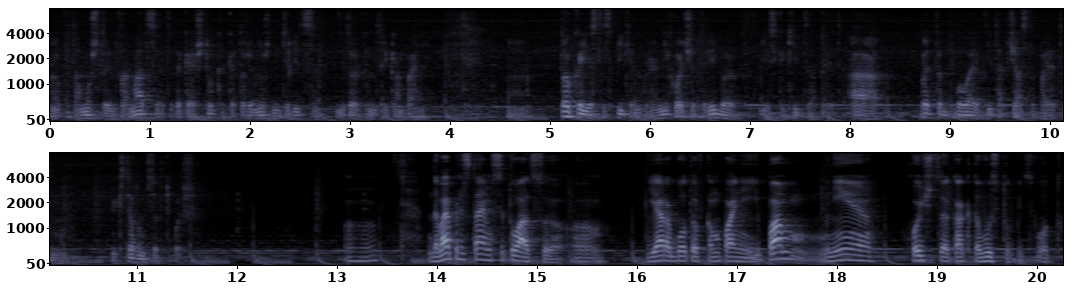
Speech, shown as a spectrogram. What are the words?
Ну, потому что информация это такая штука, которой нужно делиться не только внутри компании. А, только если спикер, например, не хочет, либо есть какие-то запреты. А это бывает не так часто, поэтому экстерном все-таки больше. Угу. Давай представим ситуацию. Э, я работаю в компании EPAM, мне хочется как-то выступить. Вот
